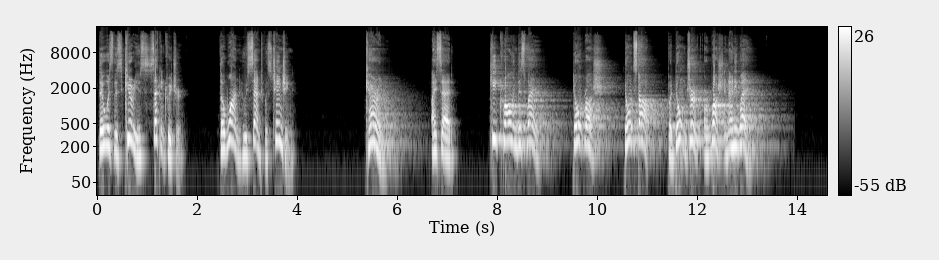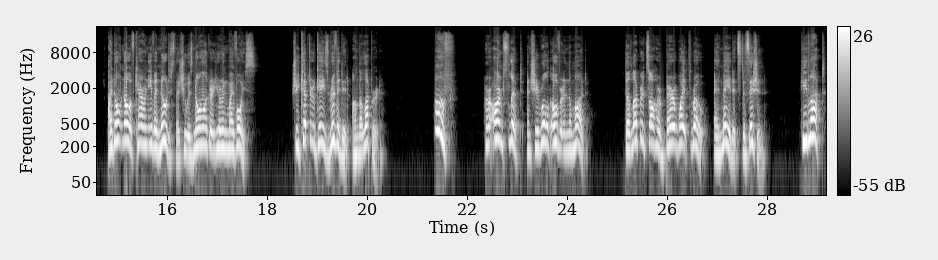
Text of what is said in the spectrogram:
there was this curious second creature, the one whose scent was changing. Karen, I said, keep crawling this way. Don't rush. Don't stop, but don't jerk or rush in any way. I don't know if Karen even noticed that she was no longer hearing my voice. She kept her gaze riveted on the leopard. Oof! Her arm slipped and she rolled over in the mud. The leopard saw her bare white throat and made its decision. He leapt.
